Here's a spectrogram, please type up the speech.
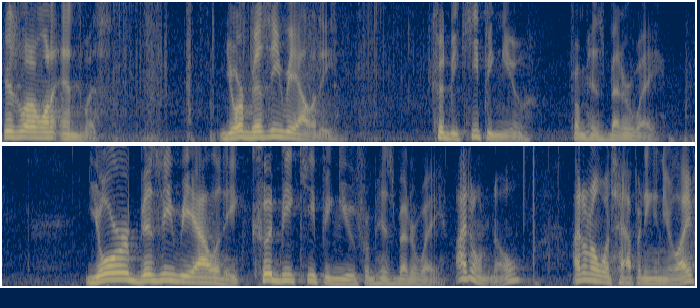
Here's what I want to end with your busy reality could be keeping you from his better way. Your busy reality could be keeping you from his better way. I don't know. I don't know what's happening in your life.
